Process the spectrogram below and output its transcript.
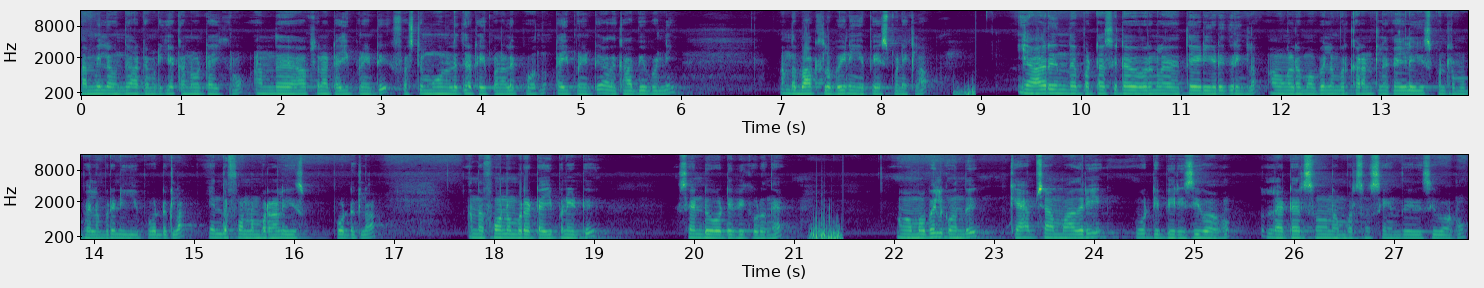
தமிழில் வந்து ஆட்டோமேட்டிக்காக கன்வெர்ட் ஆகிக்கிறோம் அந்த ஆப்ஷனை டைப் பண்ணிவிட்டு ஃபஸ்ட்டு மூணு எழுத்தை டைப் பண்ணாலே போதும். டைப் பண்ணிவிட்டு அதை காப்பி பண்ணி அந்த பாக்ஸில் போய் நீங்கள் பேஸ்ட் பண்ணிக்கலாம். யார் இந்த பட்டாசிட்ட விவரங்களை தேடி எடுக்கிறீங்களோ அவங்களோட மொபைல் நம்பர் கரண்ட்டில் கையில் யூஸ் பண்ணுற மொபைல் நம்பரை நீங்கள் போட்டுக்கலாம். எந்த ஃபோன் நம்பர்னாலும் யூஸ் போட்டுக்கலாம். அந்த ஃபோன் நம்பரை டைப் பண்ணிவிட்டு சென்டு ஓடிபி கொடுங்க. உங்கள் மொபைலுக்கு வந்து கேப்சா மாதிரி ஓடிபி ரிசீவ் ஆகும். லெட்டர்ஸும் நம்பர்ஸும் சேர்ந்து ரிசீவ் ஆகும்.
